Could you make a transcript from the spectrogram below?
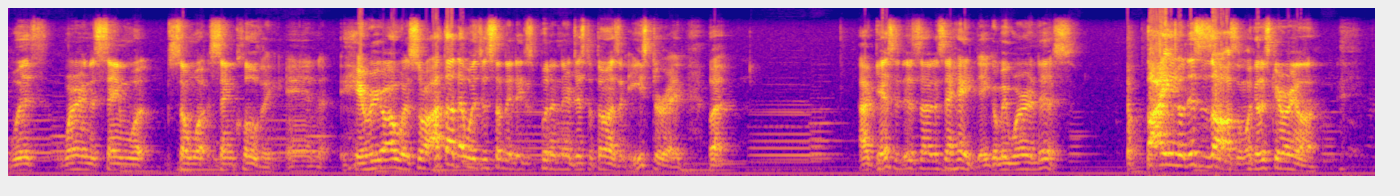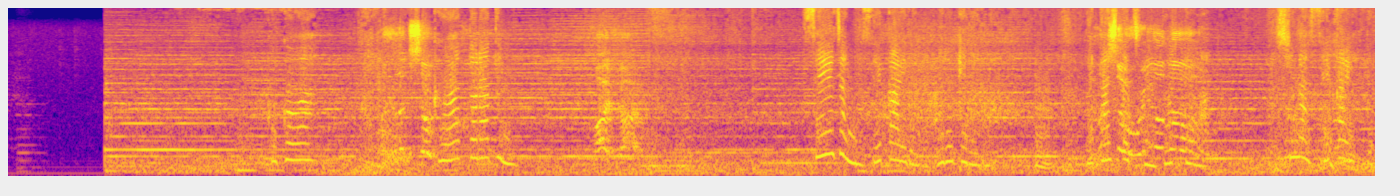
with wearing the same what somewhat same clothing. And here we are with Sora. I thought that was just something they just put in there just to throw as an Easter egg, but I guess it decided to say, hey, they're gonna be wearing this. Bye, you know, this is awesome. Look at this carry on. ここは Oh, it looks so クアットラティム Oh my god. 聖女の世界ではあるけれど 私たちにとっては死の世界って。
